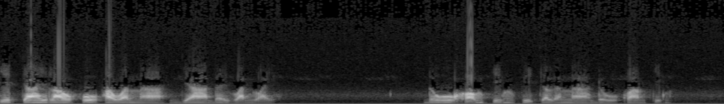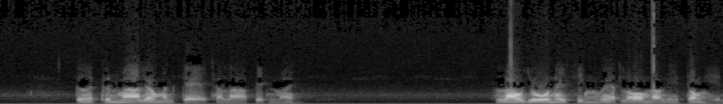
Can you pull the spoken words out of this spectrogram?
จิตใจเราผู้ภาวนาอย่าได้หวั่นไหว ดูของจริงพิจารณาดูความจริง เกิดขึ้นมาแล้วมันแก่ชราเป็นไหม เราโยในสิ่งแวดล้อมเหล่านี้ต้องเห็น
